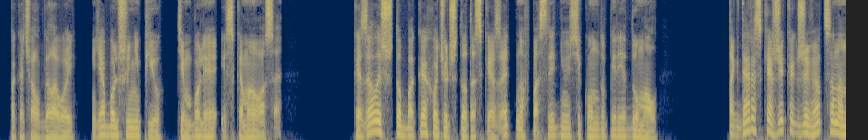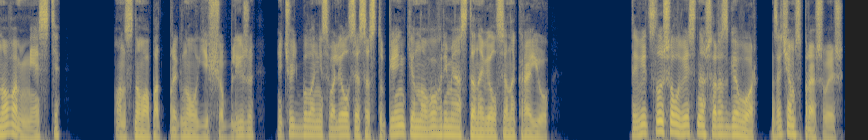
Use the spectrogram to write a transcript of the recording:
— покачал головой, — «я больше не пью, тем более из камеоса». Казалось, что Бака хочет что-то сказать, но в последнюю секунду передумал. «Тогда расскажи, как живется на новом месте». Он снова подпрыгнул еще ближе и чуть было не свалился со ступеньки, но вовремя остановился на краю. «Ты ведь слышал весь наш разговор. Зачем спрашиваешь?»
